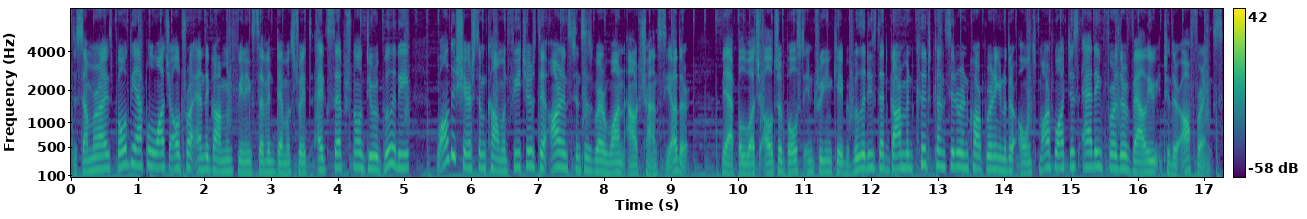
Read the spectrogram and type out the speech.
To summarize, both the Apple Watch Ultra and the Garmin Fenix 7 demonstrates exceptional durability. While they share some common features, there are instances where one outshines the other. The Apple Watch Ultra boasts intriguing capabilities that Garmin could consider incorporating into their own smartwatches, adding further value to their offerings.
